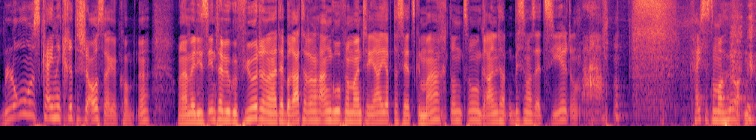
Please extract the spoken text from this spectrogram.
bloß keine kritische Aussage kommt. Ne? Und dann haben wir dieses Interview geführt und dann hat der Berater danach angerufen und meinte, ja, ihr habt das jetzt gemacht und so. Und Granit hat ein bisschen was erzählt und ah, kann ich das nochmal hören? und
